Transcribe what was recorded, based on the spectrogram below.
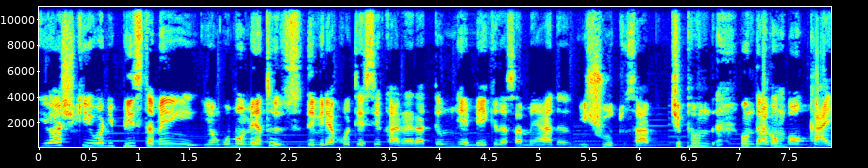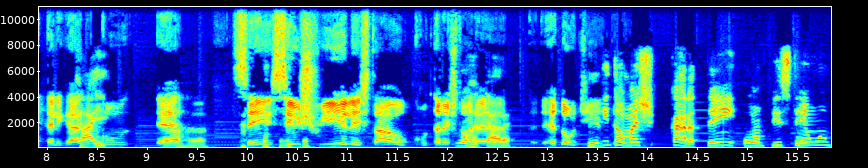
eu acho que One Piece também, em algum momento, isso deveria acontecer, cara. Era ter um remake dessa merda enxuto, sabe? Tipo um, um Dragon Ball Kai, tá ligado? Kai? Com, é, sem, sem os filhos e tal, contando a história Porra, cara. Redondinha. Então, mas, cara, tem. O One Piece tem um,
